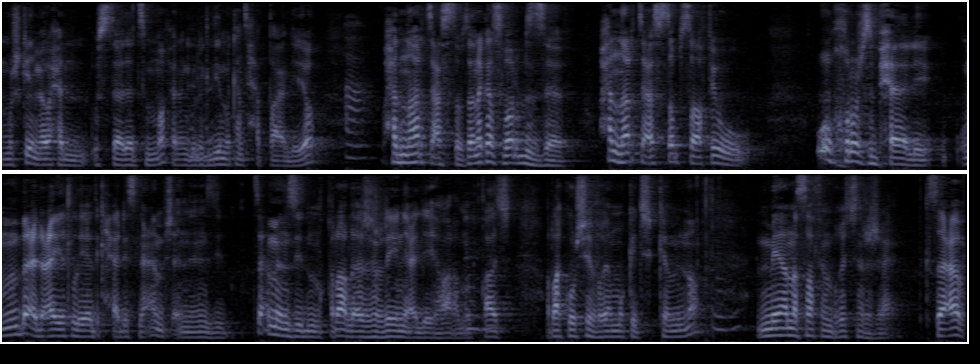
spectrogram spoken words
مشكل مع واحد الأستاذة تما بحال نقول لك ديما كانت حاطة عليا. آه. واحد النهار تعصبت. أنا كنصبر بزاف. واحد النهار تعصب صافي و... وخرجت بحالي. ومن بعد عيط لي هذاك حارس العام باش أنني نزيد. زعما نزيد نقرأ لا جريني عليها. راه ما بقاش. راه كلشي vraiment كيتشكى منا mais أنا صافي ما بغيتش نرجع. ديك الساعة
